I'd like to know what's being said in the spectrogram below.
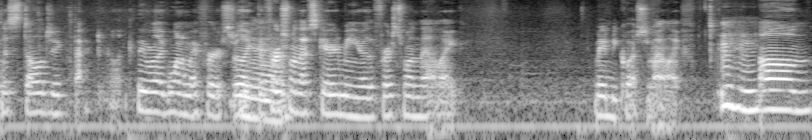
nostalgic factor like they were like one of my first or like the first one that scared me or the first one that like made me question my life. Mm-hmm. Um.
